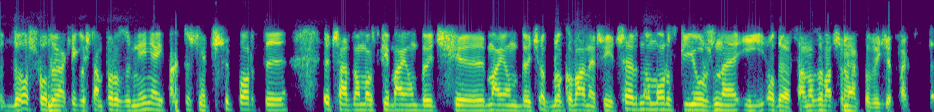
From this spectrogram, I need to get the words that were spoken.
y, doszło do jakiegoś tam porozumienia i faktycznie trzy porty czarnomorskie mają być, y, mają być odblokowane, czyli Czernomorski, Jużne i Odessa. No zobaczymy, jak to wyjdzie w praktyce.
